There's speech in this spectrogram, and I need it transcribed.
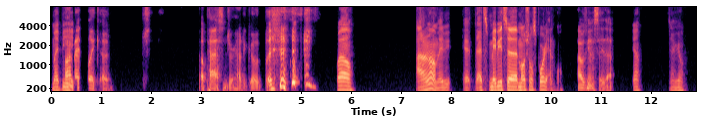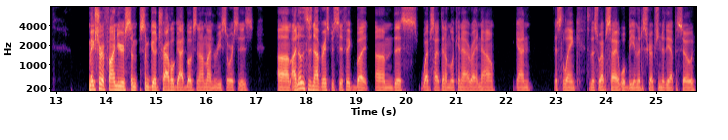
Might be I meant like a a passenger had a goat, but well, I don't know. Maybe it, that's maybe it's an emotional sport animal. I was gonna say that. Yeah, there you go. Make sure to find your some some good travel guidebooks and online resources. Um, I know this is not very specific, but um, this website that I'm looking at right now, again, this link to this website will be in the description of the episode.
